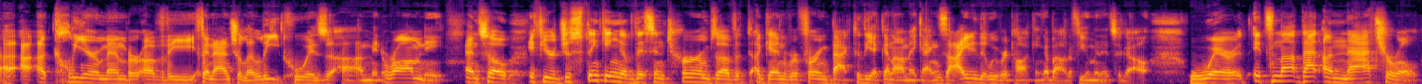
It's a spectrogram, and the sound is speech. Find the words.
uh, a clear member of the financial elite who is uh, Mitt Romney. And so if you're just thinking of this in terms of, again, referring back to the economic anxiety that we were talking about a few minutes ago, where it's not that unnatural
